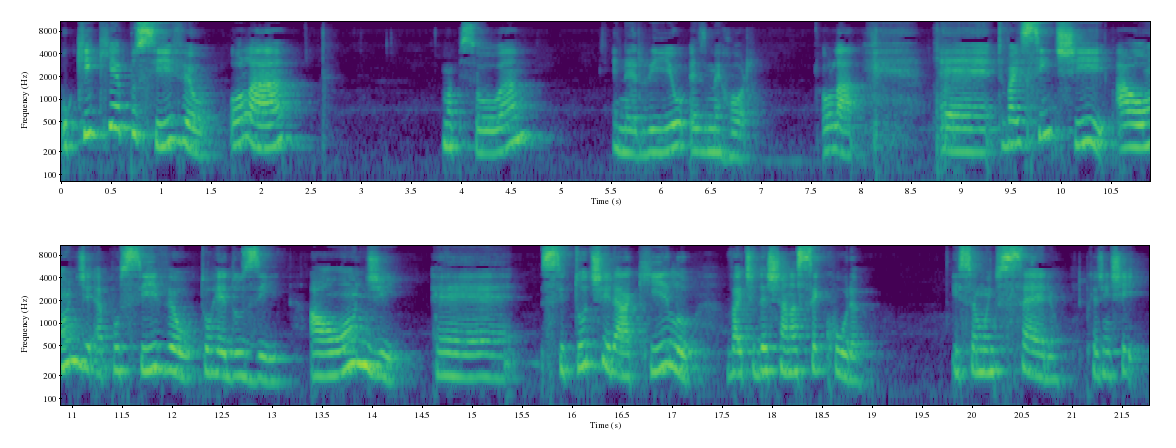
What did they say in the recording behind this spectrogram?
o que que é possível. Olá. Uma pessoa en el rio es mejor. Olá. É, tu vai sentir aonde é possível tu reduzir, aonde é, se tu tirar aquilo vai te deixar na secura Isso é muito sério, porque a gente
